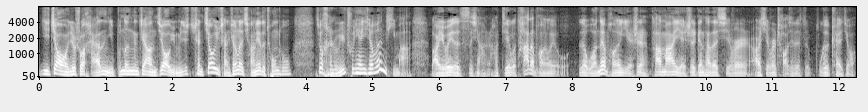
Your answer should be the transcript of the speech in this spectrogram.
一叫唤就说孩子，你不能这样教育嘛，就产教育产生了强烈的冲突，就很容易出现一些问题嘛。老一辈的思想，然后结果他的朋友，我那朋友也是，他妈也是跟他的媳妇儿儿媳妇儿吵起来就不可开交，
